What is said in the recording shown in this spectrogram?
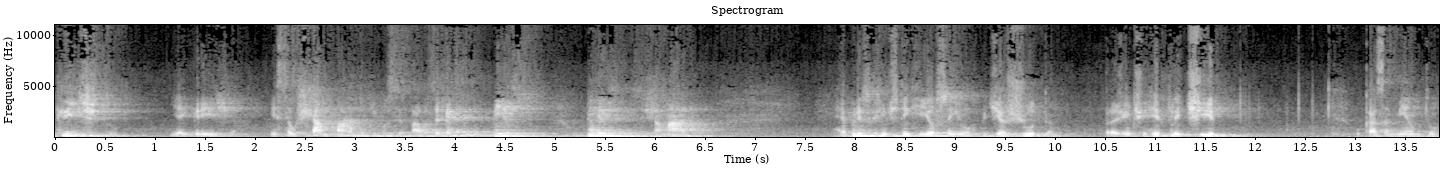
Cristo e a igreja. Esse é o chamado que você está. Você percebe o peso, o peso desse chamado? É por isso que a gente tem que ir ao Senhor, pedir ajuda, para a gente refletir o casamento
